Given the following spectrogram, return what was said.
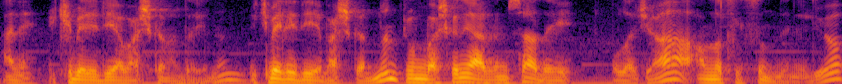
Hani iki belediye başkan adayının, iki belediye başkanının Cumhurbaşkanı yardımcısı adayı olacağı anlatılsın deniliyor.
